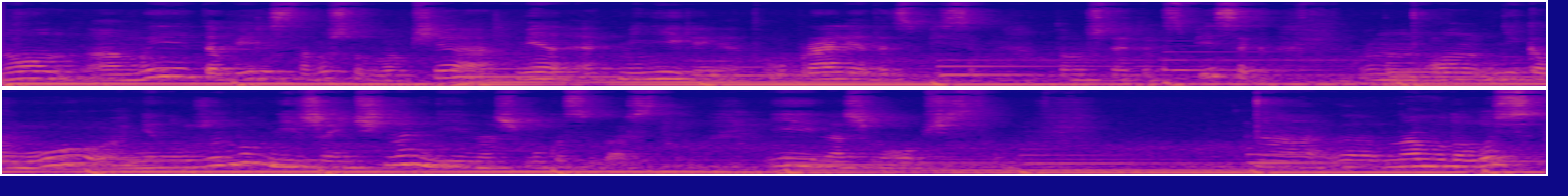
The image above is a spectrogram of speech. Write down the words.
Но э, мы добились того, чтобы вообще отменили это, убрали этот список, потому что этот список, он никому не нужен был, ни женщинам, ни нашему государству и нашему обществу. А, э, нам удалось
